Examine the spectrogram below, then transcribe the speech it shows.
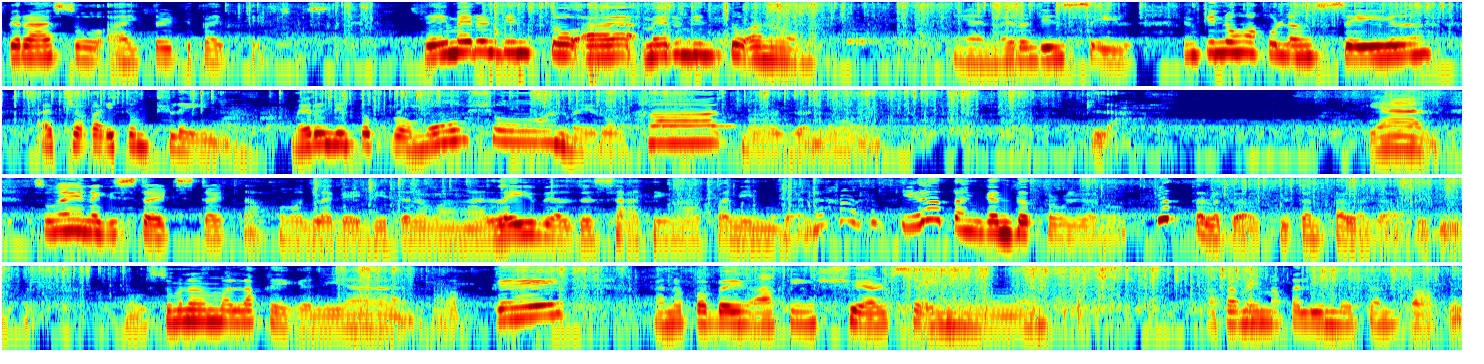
piraso ay 35 pesos. Okay, meron din to, ah, meron din to, ano, Ayan, meron din sale. Yung kinuha ko lang sale at saka itong plain. Meron din to promotion, mayroong hot, mga. Wait lang. Yan. So ngayon nag-start-start na ako maglagay dito ng mga label doon sa ating mga paninda. cute, ang ganda talaga. Cute talaga. Cute talaga ako dito. Kung gusto mo naman malaki, ganyan. Okay? Ano pa ba yung aking share sa inyo? Baka may makalimutan pa ako.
